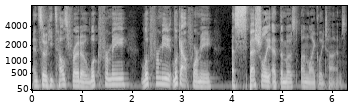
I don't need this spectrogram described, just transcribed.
And so he tells Frodo, "Look for me, look for me, look out for me, especially at the most unlikely times."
